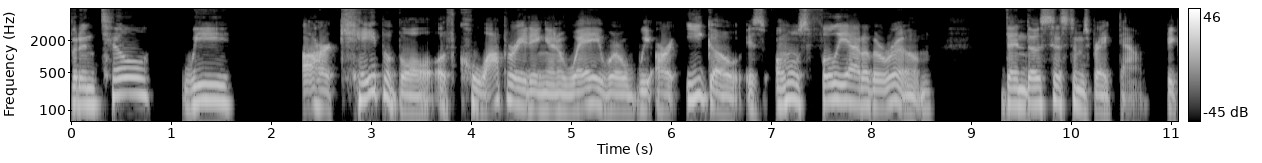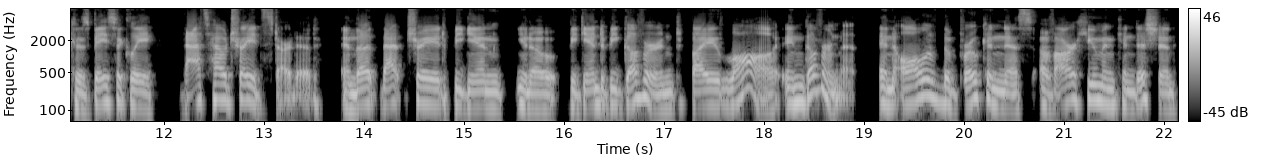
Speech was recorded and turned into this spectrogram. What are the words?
but until we are capable of cooperating in a way where we our ego is almost fully out of the room then those systems break down because basically that's how trade started. And that that trade began you know began to be governed by law in government and all of the brokenness of our human condition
